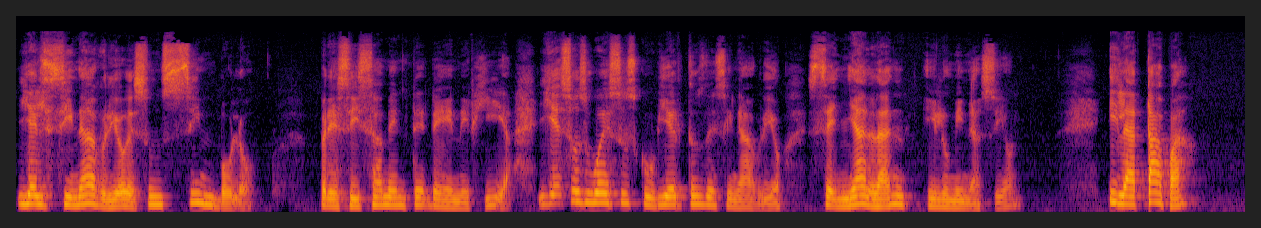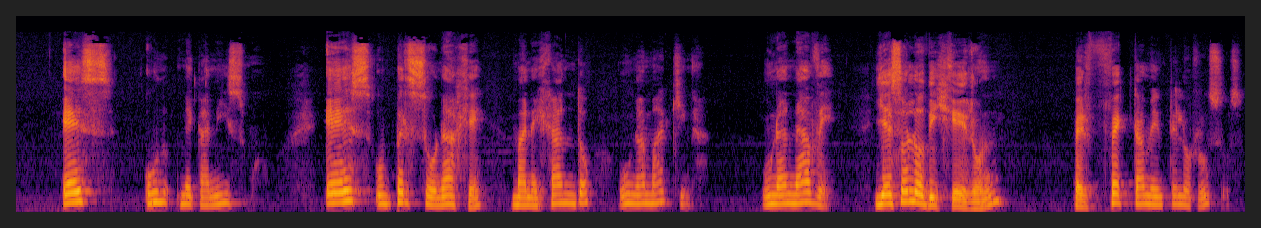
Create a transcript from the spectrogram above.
Y el cinabrio es un símbolo precisamente de energía. Y esos huesos cubiertos de cinabrio señalan iluminación. Y la tapa es un mecanismo, es un personaje manejando una máquina, una nave. Y eso lo dijeron perfectamente los rusos.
